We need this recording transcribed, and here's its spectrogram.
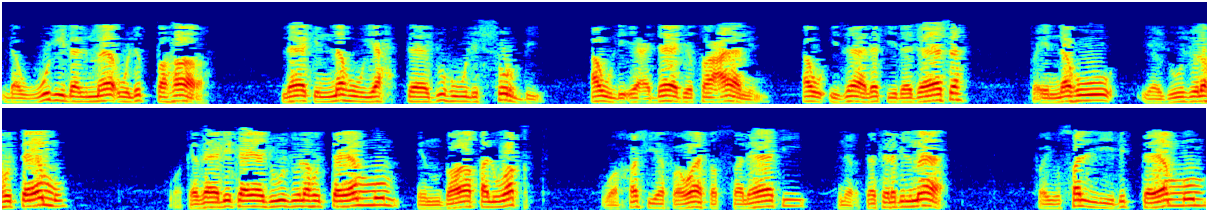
لو وجد الماء للطهارة لكنه يحتاجه للشرب أو لإعداد طعام أو إزالة نجاسة فإنه يجوز له التيمم. وكذلك يجوز له التيمم إن ضاق الوقت وخشي فوات الصلاة إن اغتسل بالماء فيصلي بالتيمم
